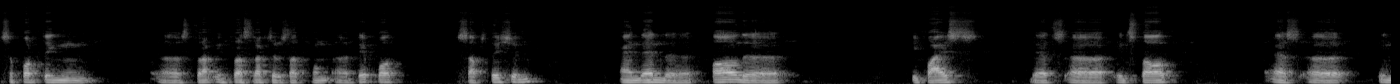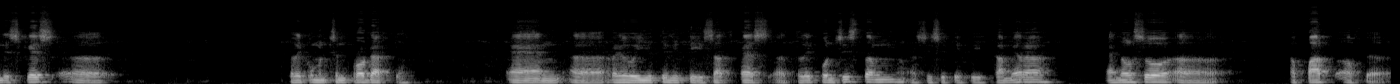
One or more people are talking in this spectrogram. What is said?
supporting uh, infrastructure start from uh, depot, substation, and then the, all the device that's uh, installed as in this case uh, telecommunication product yeah, and uh, railway utility such as a telephone system, a CCTV camera, and also uh, a part of the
